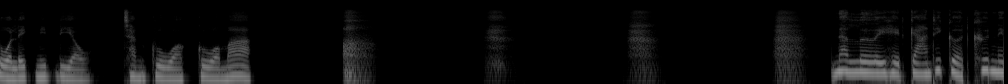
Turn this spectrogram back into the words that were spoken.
ตัวเล็กนิดเดียว ฉันกลัวกลัวมาก นั่นเลยเหตุการณ์ที่เกิดขึ้นใน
